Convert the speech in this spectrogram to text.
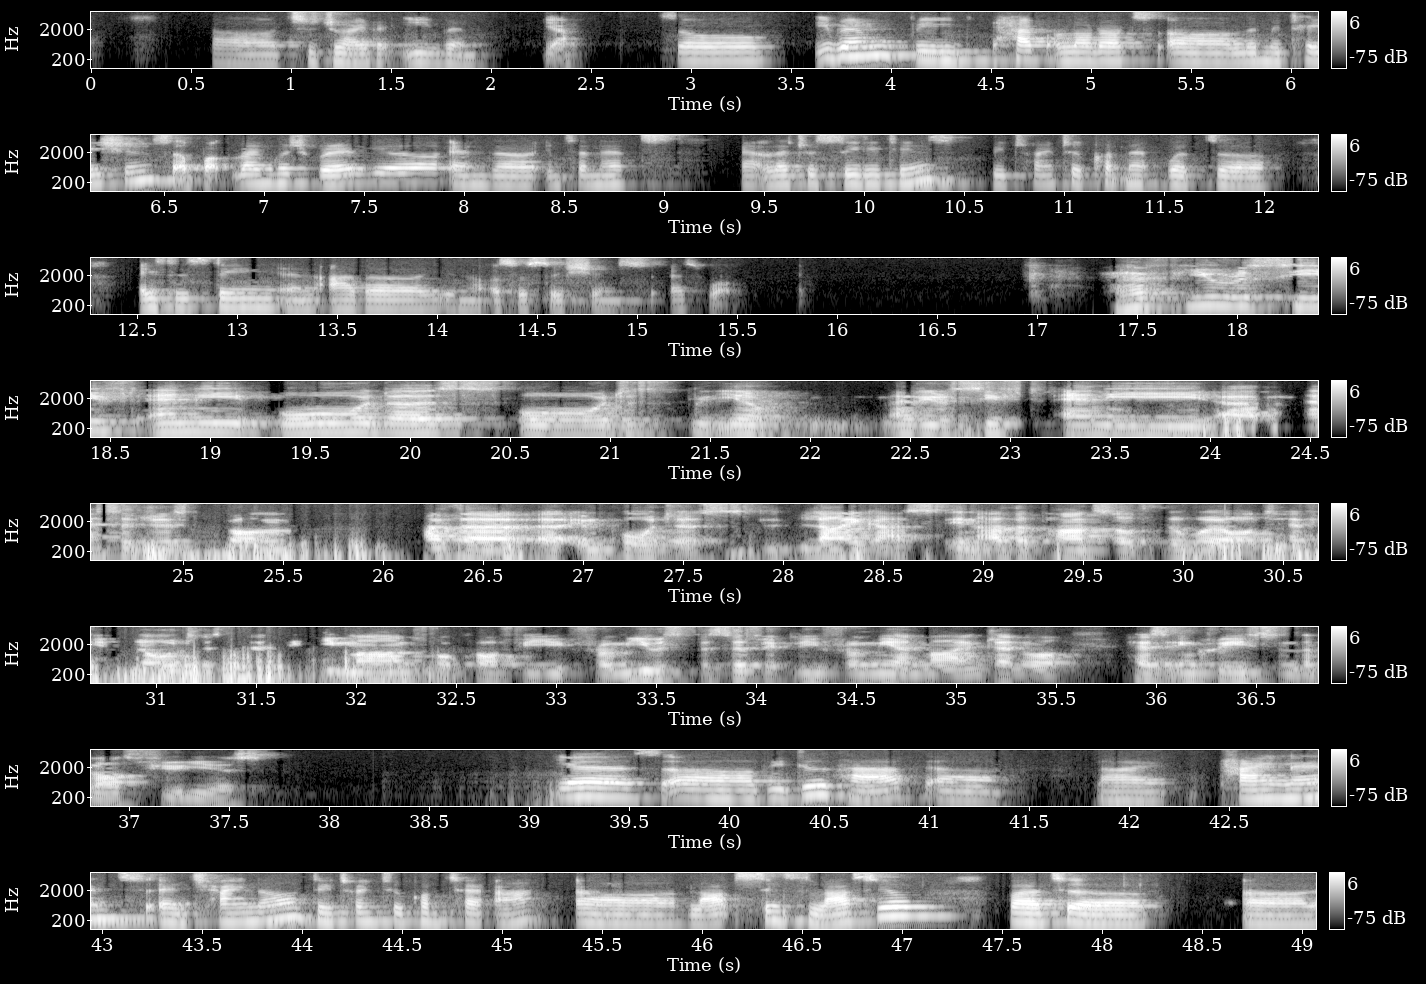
uh, to join the event. Yeah, so even we have a lot of uh, limitations about language barrier and the internet and electricity things. We trying to connect with the existing and other you know associations as well. Have you received any orders or just, you know, have you received any um, messages from other uh, importers like us in other parts of the world? Have you noticed that the demand for coffee from you specifically, from Myanmar in general, has increased in the last few years? Yes, uh, we do have uh, like Thailand and China, they trying to contact us uh, last, since last year, but uh, uh,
